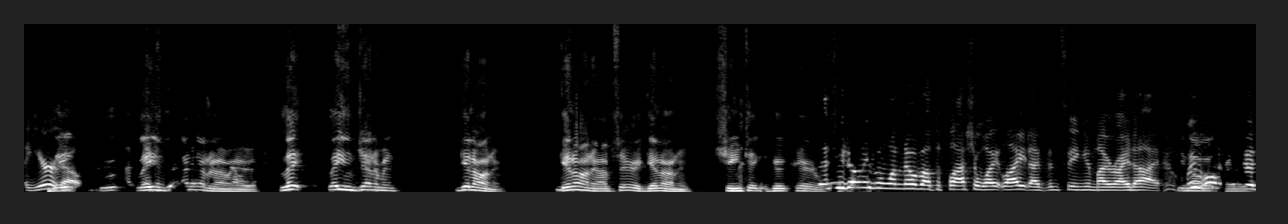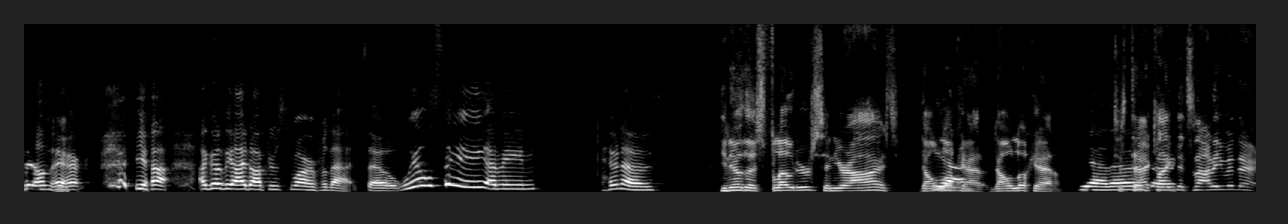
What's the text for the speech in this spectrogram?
a year ago. ladies, no, no, no, no. La- ladies and gentlemen, get on her. Get on her. I'm serious. Get on her. She ain't taking good care of Then us. you don't even want to know about the flash of white light I've been seeing in my right eye. You we know won't what, even guys? go down there. yeah, I go to the eye doctors tomorrow for that. So we'll see. I mean, who knows? You know those floaters in your eyes? Don't look at them. Don't look at them. Yeah, those Just act are- like it's not even there.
